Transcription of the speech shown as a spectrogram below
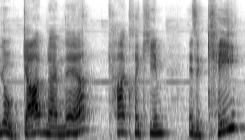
little guard gnome there. Can't click him. There's a key.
